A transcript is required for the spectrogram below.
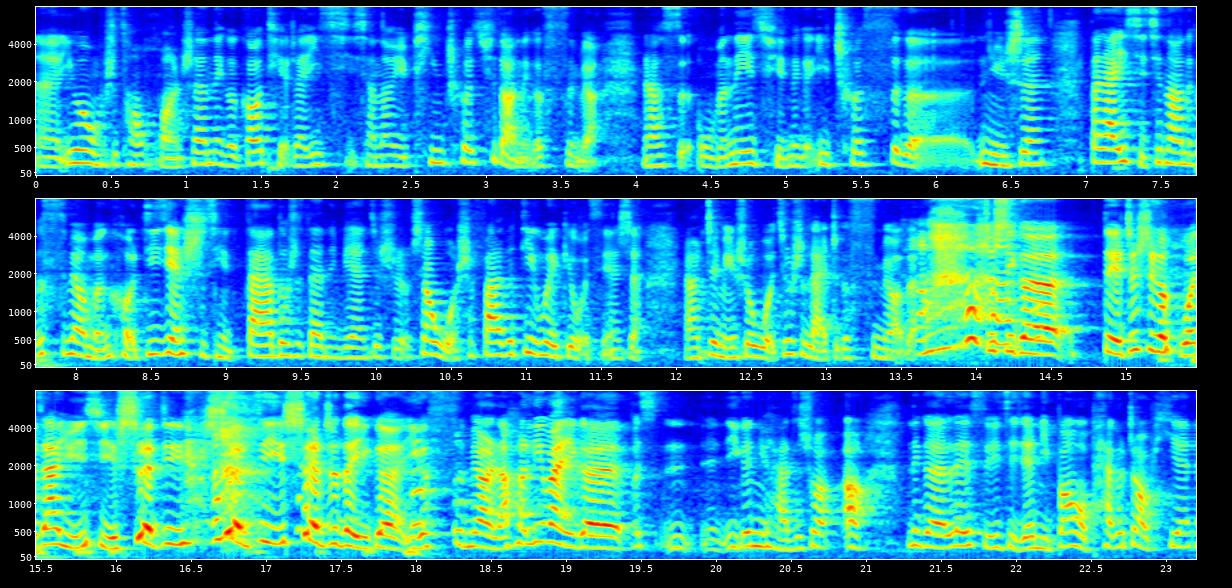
嗯、因为我们是从黄山那个高铁站一起，相当于拼车去到那个寺庙，然后是我们那一群那个一车四个女生，大家一起进到那个寺庙门口，第一件事情大家都是在那边，就是像我是发了个定位给我先生，然后证明说我就是来这个寺庙的，这是一个对，这是个国家允许设计设计设置的一个一个寺庙，然后另外一个不是嗯嗯一个女孩子说哦，那个类似于姐姐你帮我拍个照片，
